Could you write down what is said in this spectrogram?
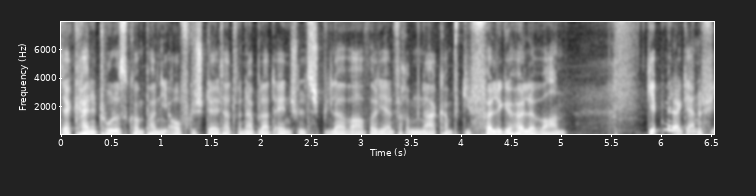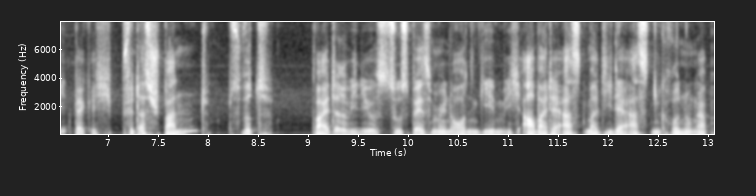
der keine Todeskompanie aufgestellt hat, wenn er Blood Angels Spieler war, weil die einfach im Nahkampf die völlige Hölle waren. Gebt mir da gerne Feedback. Ich finde das spannend. Es wird weitere Videos zu Space Marine Orden geben. Ich arbeite erstmal die der ersten Gründung ab.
